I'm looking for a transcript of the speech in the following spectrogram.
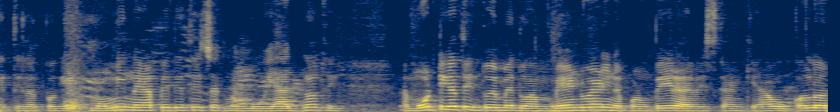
હતી. લગભગ એક મમ્મીને આપી દીધી છે કે મને બહુ યાદ નથી. મોટી હતી ને તોય મેં તો આમ બેન્ડ વાળીને પણ હું પહેરાવીશ કારણ કે આવો કલર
